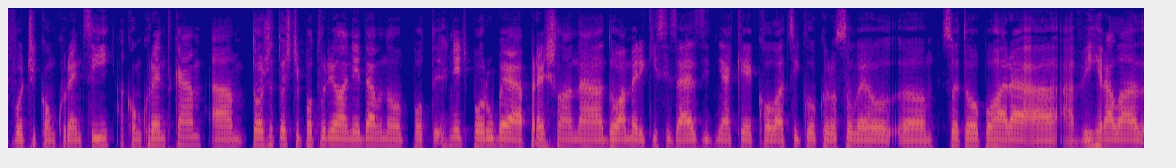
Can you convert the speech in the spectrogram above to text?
voči konkurencii a konkurentkám. A to, že to ešte potvrdila nedávno po hneď po Rube a prešla na, do Ameriky si zajazdiť nejaké kola cyklokrosového um, svetového pohára a, a vyhrala uh,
